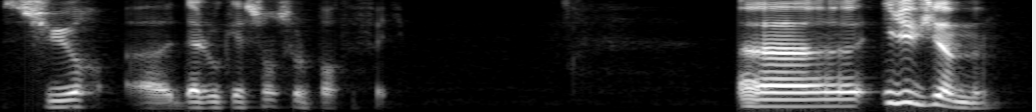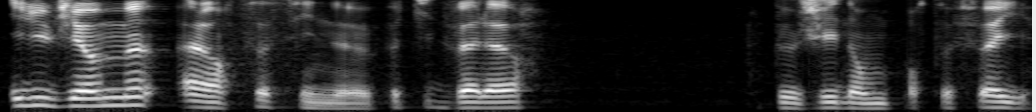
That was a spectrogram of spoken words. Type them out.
sur euh, d'allocation sur le portefeuille. Illuvium. Illuvium, alors ça c'est une petite valeur que j'ai dans mon portefeuille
